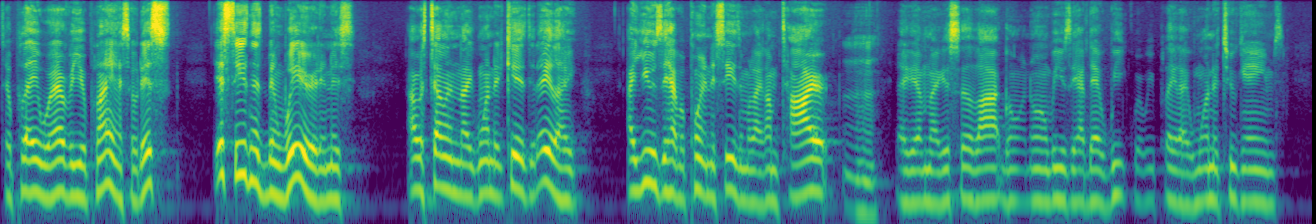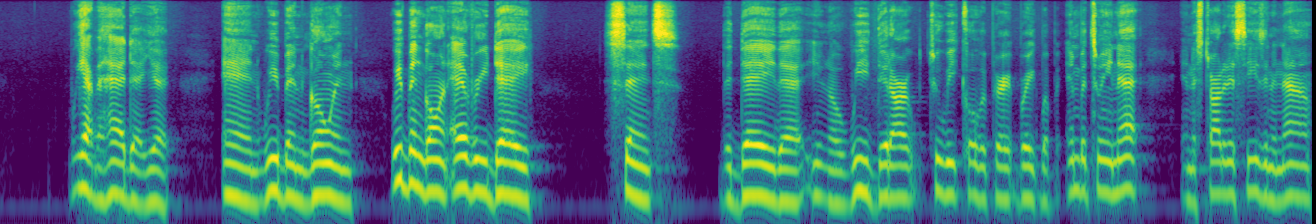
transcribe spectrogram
to play wherever you're playing. So this this season has been weird, and it's. I was telling like one of the kids today, like I usually have a point in the season where like I'm tired. Mm-hmm. Like I'm like it's a lot going on. We usually have that week where we play like one or two games. We haven't had that yet, and we've been going. We've been going every day since the day that you know we did our two week COVID period break. But in between that and the start of the season and now,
